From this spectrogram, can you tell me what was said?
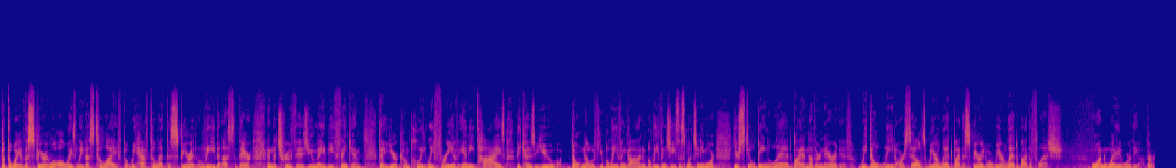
But the way of the Spirit will always lead us to life, but we have to let the Spirit lead us there. And the truth is, you may be thinking that you're completely free of any ties because you don't know if you believe in God and believe in Jesus much anymore. You're still being led by another narrative. We don't lead ourselves, we are led by the Spirit or we are led by the flesh, one way or the other.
